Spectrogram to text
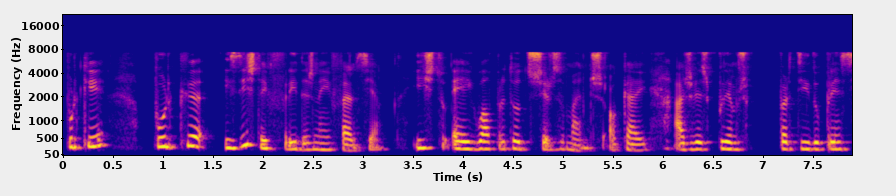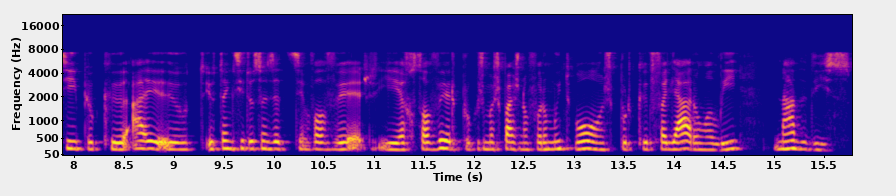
Porquê? Porque existem feridas na infância. Isto é igual para todos os seres humanos, ok? Às vezes podemos partir do princípio que ah, eu, eu tenho situações a desenvolver e a resolver porque os meus pais não foram muito bons, porque falharam ali. Nada disso.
